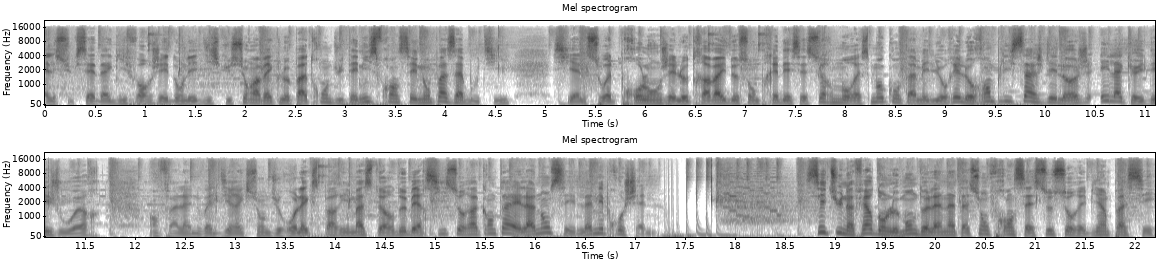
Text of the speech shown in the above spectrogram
Elle succède à Guy Forger dont les discussions avec le patron du tennis français n'ont pas abouti. Si elle souhaite prolonger le travail de son prédécesseur, Mauresmo compte améliorer le remplissage des loges et l'accueil des joueurs. Enfin, la nouvelle direction du Rolex Paris Master de Bercy sera quant à elle annoncée l'année prochaine. C'est une affaire dont le monde de la natation française se serait bien passé.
